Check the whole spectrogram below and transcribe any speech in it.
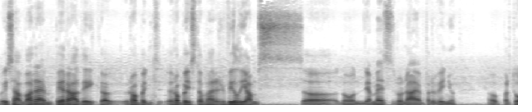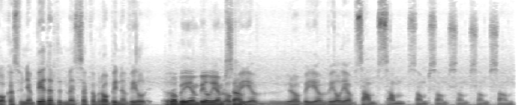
visām varēm pierādīja, ka Robins, tomēr ir Viljams. Uh, nu, ja mēs runājam par viņu, uh, par to, kas viņam pieder, tad mēs sakām Robina Vil, uh, Robijam Viljamsam. Robijam, Viljamsam, sam, sam, sam, sam, sam, sam.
